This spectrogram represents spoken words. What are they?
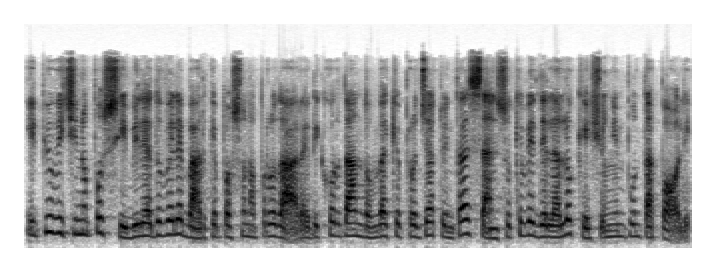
il più vicino possibile a dove le barche possono approdare, ricordando un vecchio progetto in tal senso che vede la location in Punta Poli.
